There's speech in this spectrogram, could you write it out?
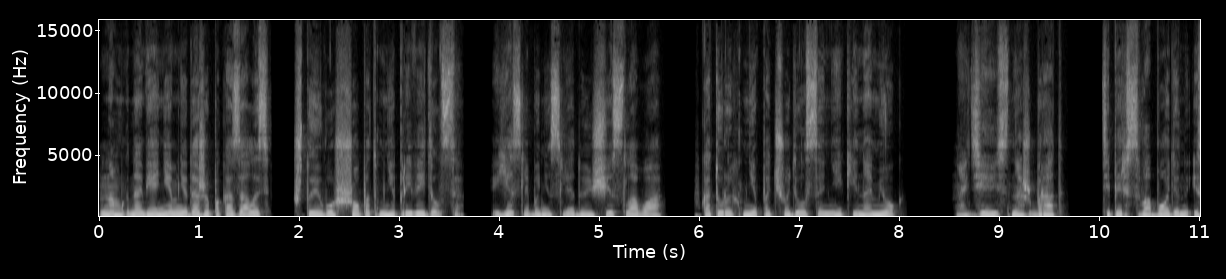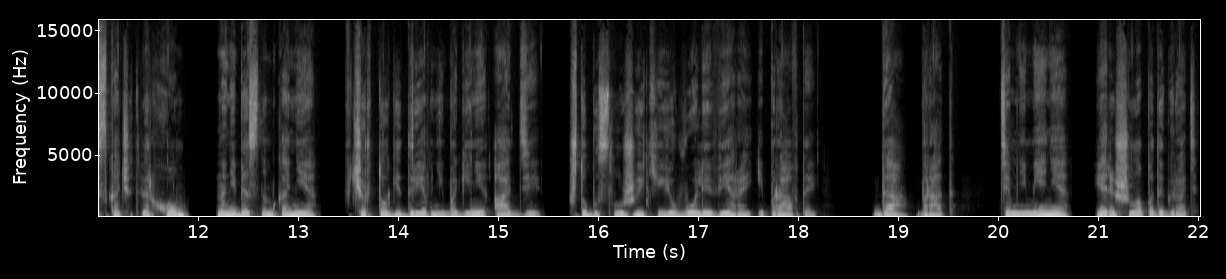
На мгновение мне даже показалось, что его шепот мне привиделся, если бы не следующие слова, в которых мне почудился некий намек. «Надеюсь, наш брат теперь свободен и скачет верхом на небесном коне в чертоге древней богини Адди, чтобы служить ее воле верой и правдой. Да, брат. Тем не менее, я решила подыграть.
